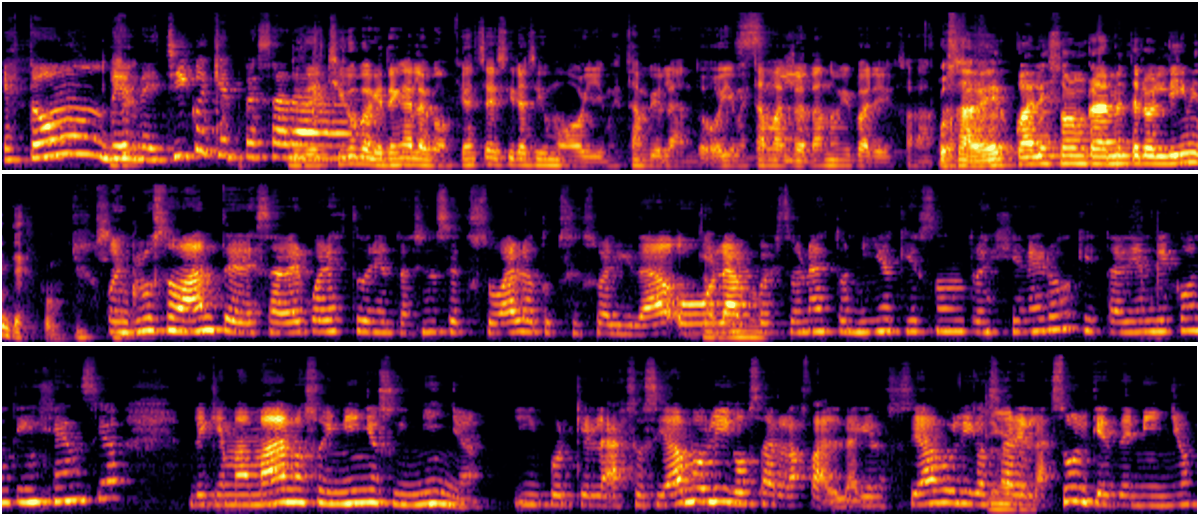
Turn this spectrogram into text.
Es todo un, desde chico hay que empezar a... Desde chico para que tengan la confianza de decir así como, oye, me están violando, oye, me está Sí. maltratando mi pareja. O saber cuáles son realmente los límites, po. Sí. O incluso antes de saber cuál es tu orientación sexual o tu sexualidad, o También. la persona, estos niños que son transgénero, que está bien de contingencia, de que mamá no soy niño, soy niña. Y porque la sociedad me obliga a usar la falda, que la sociedad me obliga a usar Claro. el azul, que es de niño.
